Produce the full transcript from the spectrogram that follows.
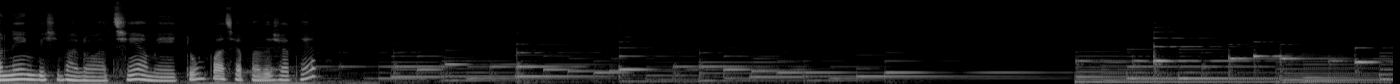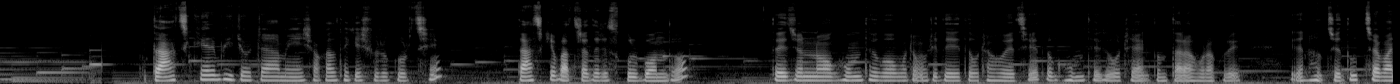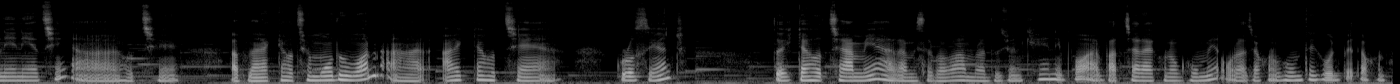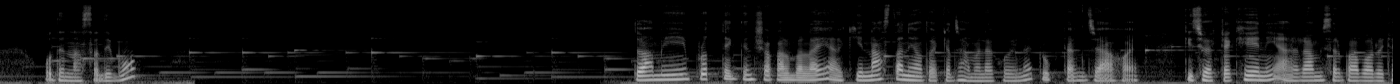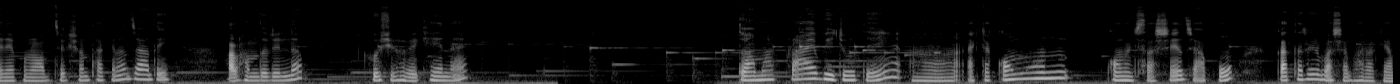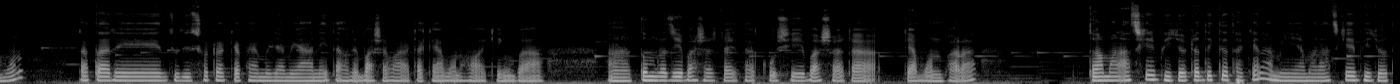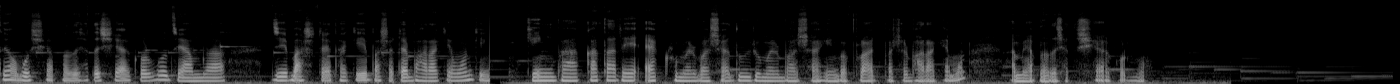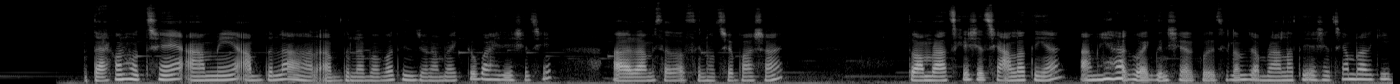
অনেক বেশি ভালো আছি। আমি টুম্পা আছি আপনাদের সাথে। তো আজকের ভিডিওটা আমি সকাল থেকে শুরু করছি। তো আজকে বাচ্চাদের স্কুল বন্ধ। তো এই জন্য ঘুম থেকেও মোটামুটি দেরিতে ওঠা হয়েছে। তো ঘুম থেকে উঠে একদম তাড়াহুড়া করে এখানে হচ্ছে দুধ চা বানিয়ে নিয়েছি। আর হচ্ছে আপনার একটা হচ্ছে মধুবন আর আরেকটা হচ্ছে ক্রোসিয়েন্ট। তো এটা হচ্ছে আমি আর আমিসের বাবা, আমরা দুজন খেয়ে নিব। আর বাচ্চারা এখনও ঘুমে, ওরা যখন ঘুম থেকে উঠবে তখন ওদের নাস্তা দেবো। তো আমি প্রত্যেক দিন সকালবেলায় আর কি নাস্তা নেওয়া তো একটা ঝামেলা করি না, টুকটাক যা হয় কিছু একটা খেয়ে নিই। আর রামিসার বাবার ওইটা নিয়ে কোনো অবজেকশন থাকে না, যা দেই। আলহামদুলিল্লাহ। খুশি হয়ে খেয়ে নেয়। তো আমার প্রায় ভিডিওতে একটা কমন কমেন্টস আসে যে, আপু, কাতারের বাসা ভাড়া কেমন? কাতারে যদি ছোট একটা ফ্যামিলি আমি আনি, তাহলে বাসা ভাড়াটা কেমন হয়? কিংবা তোমরা যে বাসাটায় থাকো, সেই বাসাটা কেমন ভাড়া? তো আমার আজকের ভিডিওটা দেখতে থাকেন। আমি আমার আজকের ভিডিওতে অবশ্যই আপনাদের সাথে শেয়ার করব যে, আমরা যে বাসাটায় থাকি, বাসাটার ভাড়া কেমন, কিং- কিংবা কাতারে এক রুমের বাসা, দুই রুমের বাসা কিংবা ফ্ল্যাট বাসার ভাড়া কেমন? আমি আপনাদের সাথে শেয়ার করব। তো এখন হচ্ছে আমি আবদুল্লাহ আর আবদুল্লার বাবা তিনজন, আমরা একটু বাইরে এসেছি। আর আমি সাদাসিন হচ্ছে বাসায়। তো আমরা আজকে এসেছি আলাতিয়া। আমি আগেও একদিন শেয়ার করেছিলাম যে আমরা আলাতিয়া এসেছি। আমরা আর কি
